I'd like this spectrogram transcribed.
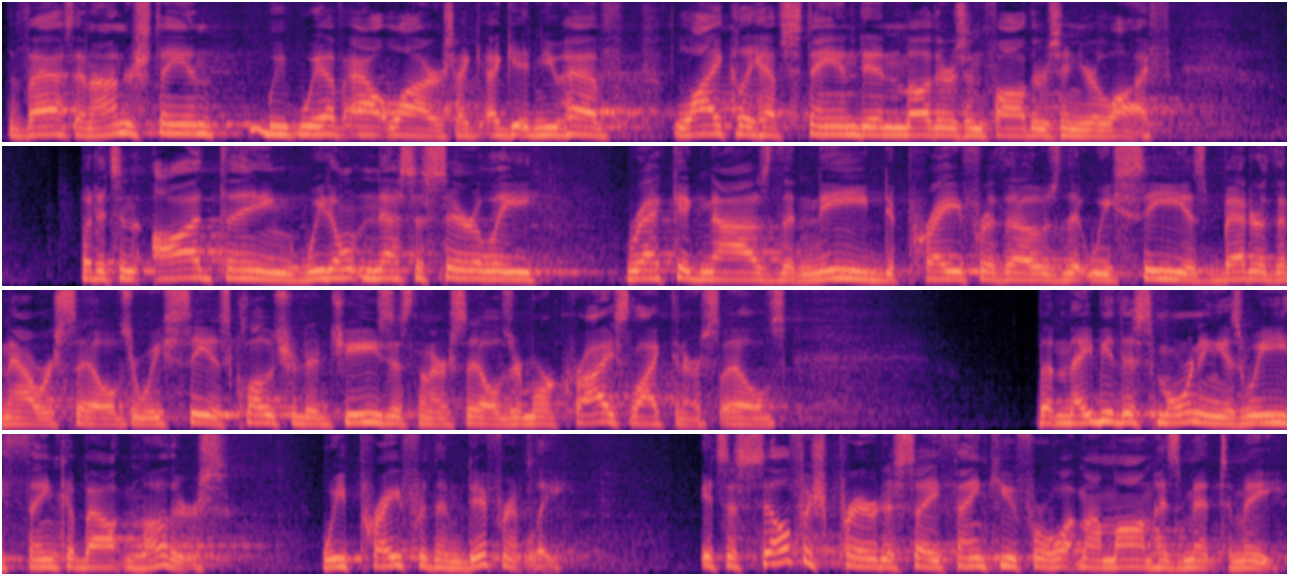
The vast, and I understand we, we have outliers. I, and you have likely have stand in mothers and fathers in your life. But it's an odd thing. We don't necessarily recognize the need to pray for those that we see as better than ourselves or we see as closer to Jesus than ourselves or more Christ like than ourselves. But maybe this morning, as we think about mothers, we pray for them differently. It's a selfish prayer to say, Thank you for what my mom has meant to me.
